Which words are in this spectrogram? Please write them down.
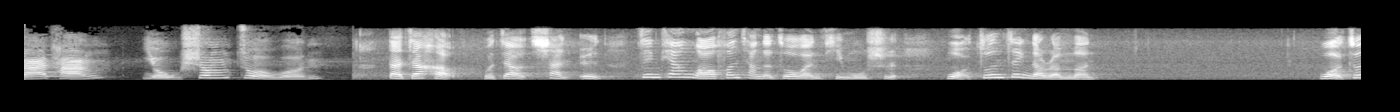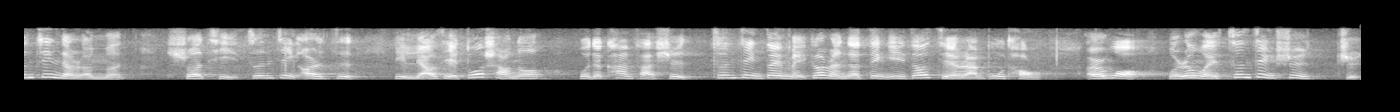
杂谈有声作文。大家好，我叫善韵，今天我要分享的作文题目是我尊敬的人们。我尊敬的人们，说起尊敬二字，你了解多少呢？我的看法是，尊敬对每个人的定义都截然不同，而我，我认为尊敬是指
